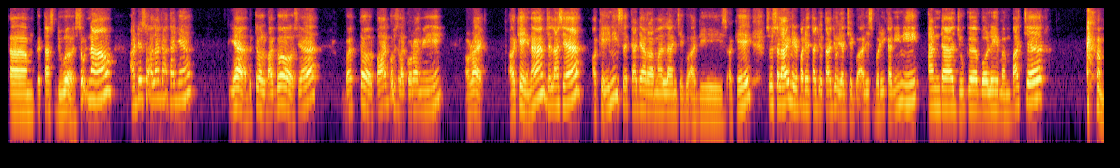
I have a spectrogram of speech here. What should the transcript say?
um, kertas dua. So now, ada soalan nak tanya? Ya, betul. Bagus ya. Betul. Baguslah korang ni. Alright. Okay, nah jelas ya. Okay, ini sekadar ramalan Cikgu Adis. Okay, so selain daripada tajuk-tajuk yang Cikgu Adis berikan ini, anda juga boleh membaca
